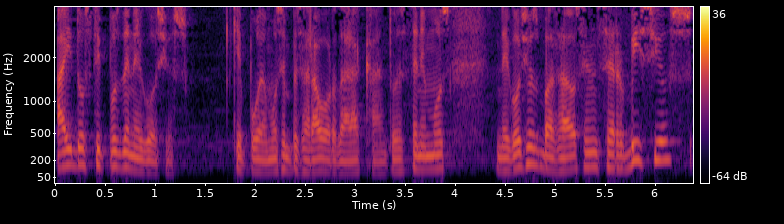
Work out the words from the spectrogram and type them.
Hay dos tipos de negocios que podemos empezar a abordar acá. Entonces tenemos negocios basados en servicios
